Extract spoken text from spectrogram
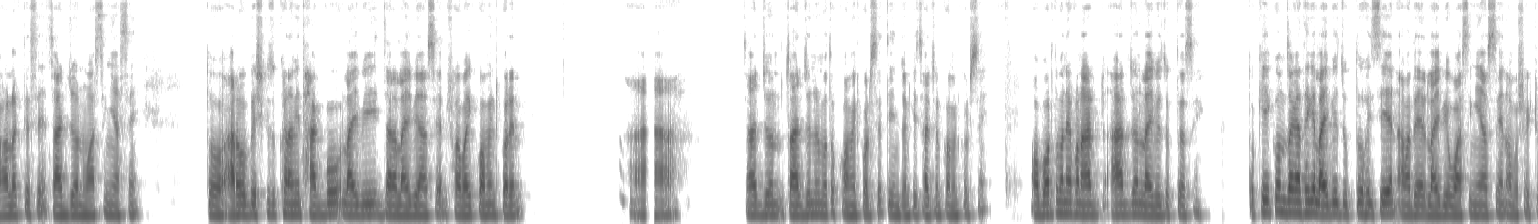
ভালো লাগতেছে। ৪ জন ওয়াচিং এ আছে। তো আরও বেশ কিছুক্ষণ আমি থাকব লাইভে। যারা লাইভে আছেন সবাই কমেন্ট করেন। আ আ ৪ জন ৪ জনের মতো কমেন্ট করছে। তিনজন কি চারজন কমেন্ট করছে। বর্তমানে এখন আট আটজন লাইভে যুক্ত আছে। তো কে কোন জায়গা থেকে লাইভে যুক্ত হয়েছেন আমাদের লাইভে ওয়াচিং এ আছেন অবশ্যই একটু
